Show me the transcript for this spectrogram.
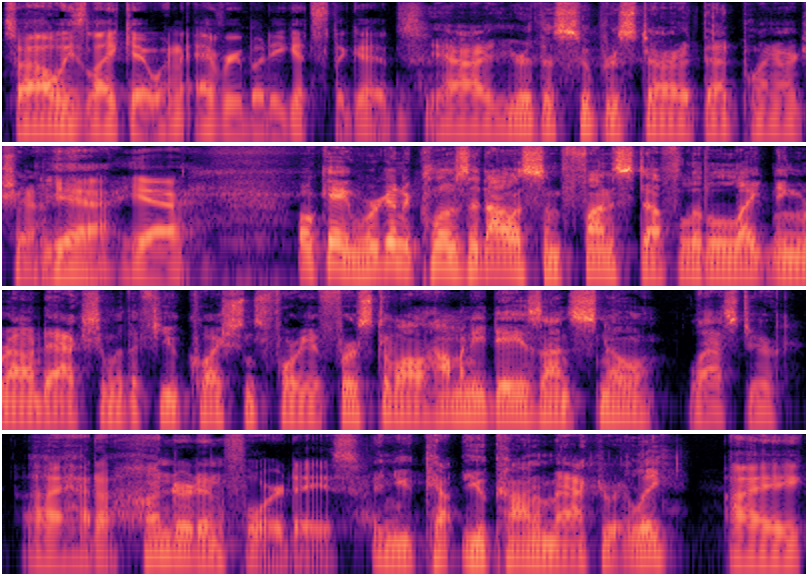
So I always like it when everybody gets the goods. Yeah, you're the superstar at that point, aren't you? Yeah, yeah. Okay, we're going to close it out with some fun stuff, a little lightning round action with a few questions for you. First of all, how many days on snow last year? I had 104 days. And you count, you count them accurately? I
